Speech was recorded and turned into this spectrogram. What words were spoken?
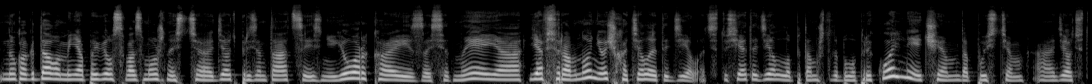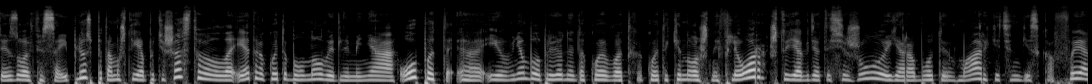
Но когда у меня появилась возможность э, делать презентации из Нью-Йорка, из Сиднея, я все равно не очень хотела это делать. То есть я это делала, потому что это было прикольнее, чем, допустим, э, делать это из офиса. И плюс потому что я путешествовала, и это какой-то был новый для меня опыт, э, и в нем был определенный такой вот какой-то киношный флер, что я где-то сижу, я работаю в маркетинге, с кафе,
